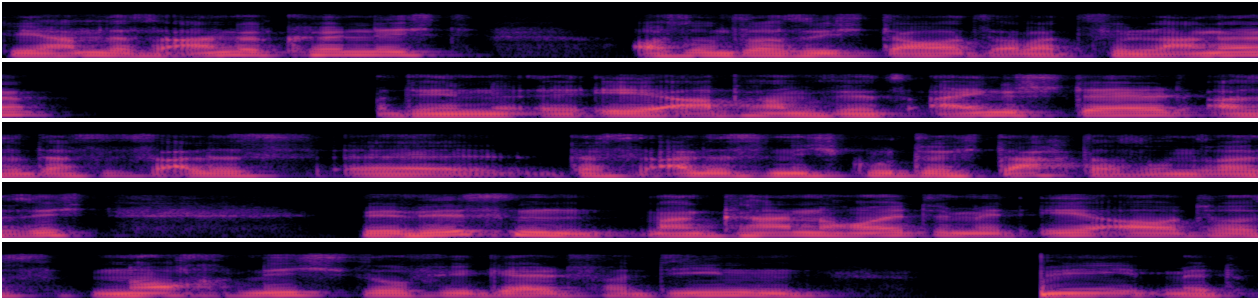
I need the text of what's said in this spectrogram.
Die haben das angekündigt. Aus unserer Sicht dauert es aber zu lange. Den äh, E-Up haben sie jetzt eingestellt. Also das ist alles, äh, das ist alles nicht gut durchdacht aus unserer Sicht. Wir wissen, man kann heute mit E-Autos noch nicht so viel Geld verdienen wie mit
